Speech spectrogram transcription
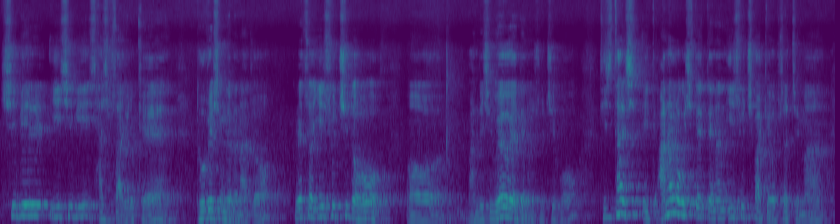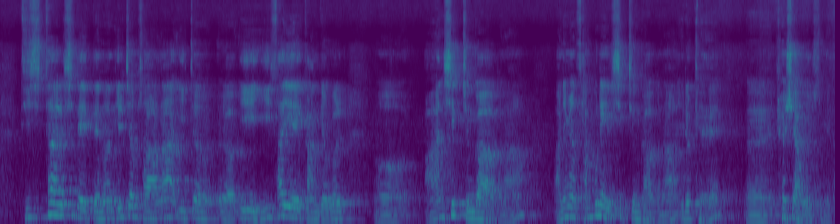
11, 22, 44 이렇게 두 배씩 늘어나죠. 그래서 이 수치도 어, 반드시 외워야 되는 수치고 디지털 시 아날로그 시대 때는 이 수치밖에 없었지만 디지털 시대 때는 1.4나 2.2 이 사이의 간격을 어, 반씩 증가하거나 아니면 3분의 1씩 증가하거나 이렇게 에, 표시하고 있습니다.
